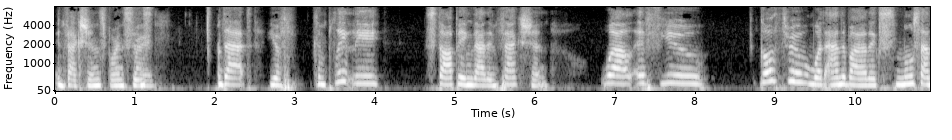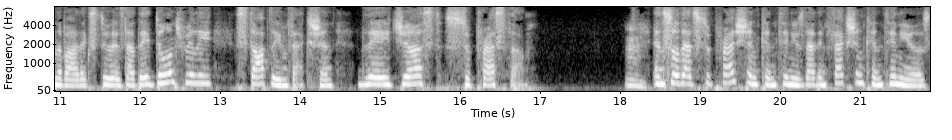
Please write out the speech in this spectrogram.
infections, for instance, right. that you're completely stopping that infection. Well, if you go through what antibiotics, most antibiotics do is that they don't really stop the infection. They just suppress them. Mm. And so that suppression continues, that infection continues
